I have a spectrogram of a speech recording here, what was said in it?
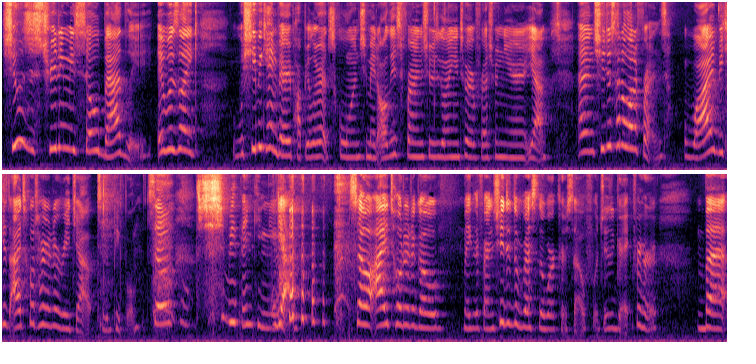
she was just treating me so badly. It was like she became very popular at school and she made all these friends. She was going into her freshman year. Yeah. And she just had a lot of friends. Why? Because I told her to reach out to the people. So she should be thanking you. Yeah. so I told her to go make the friends. She did the rest of the work herself, which is great for her. But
